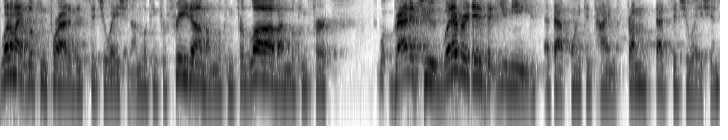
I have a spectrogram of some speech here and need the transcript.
what am I looking for out of this situation? I'm looking for freedom. I'm looking for love. I'm looking for gratitude, whatever it is that you need at that point in time from that situation.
